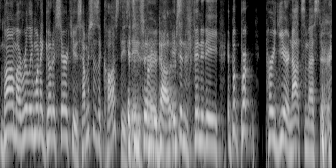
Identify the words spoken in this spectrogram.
Mom, I really want to go to Syracuse. How much does it cost these It's days? infinity per- dollars. It's infinity, but per, per year, not semester.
